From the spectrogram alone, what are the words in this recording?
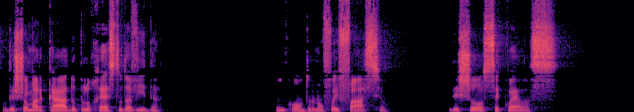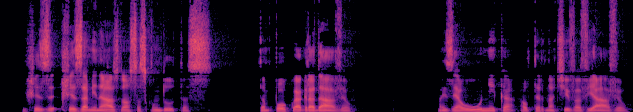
o deixou marcado pelo resto da vida. O encontro não foi fácil, deixou sequelas. E reexaminar as nossas condutas tampouco é agradável, mas é a única alternativa viável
